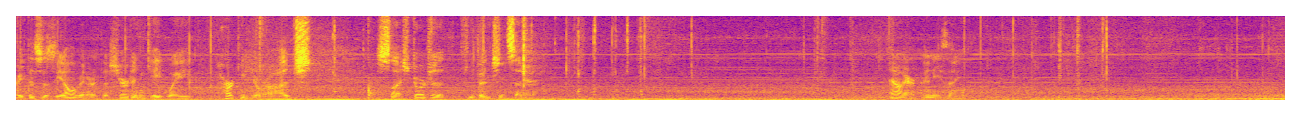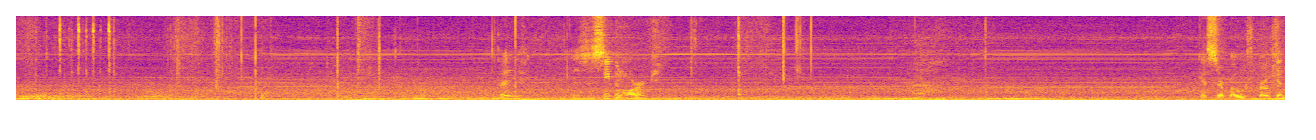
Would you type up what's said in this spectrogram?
Alright, this is the elevator at the Sheraton Gateway parking garage slash Georgia Convention Center. I don't hear anything. Does this even work? Guess they're both broken.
